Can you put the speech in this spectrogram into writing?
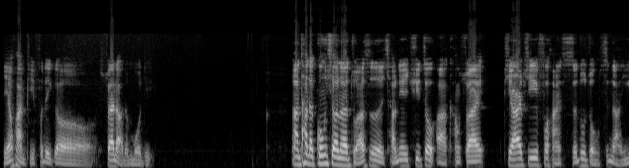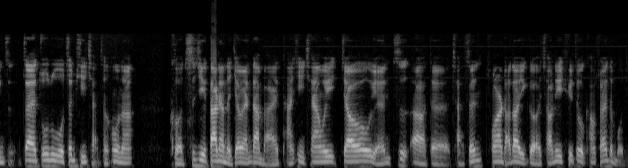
延缓皮肤的一个衰老的目的。那它的功效呢，主要是强烈去皱啊，抗衰。PRP 富含十多种生长因子，在注入真皮浅层后呢。可刺激大量的胶原蛋白、弹性纤维、胶原质啊的产生，从而达到一个强力去皱抗衰的目的。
